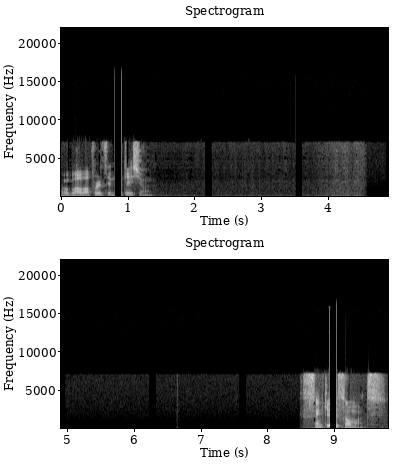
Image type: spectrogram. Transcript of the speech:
of our presentation. Thank you so much.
